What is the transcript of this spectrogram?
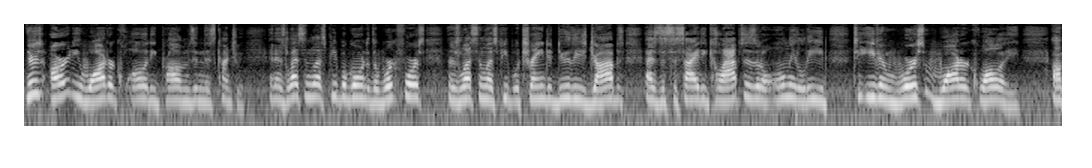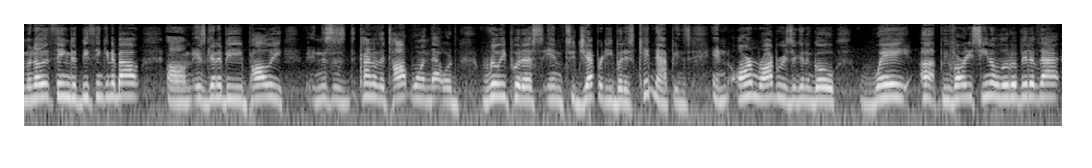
There's already water quality problems in this country. And as less and less people go into the workforce, there's less and less people trained to do these jobs. As the society collapses, it'll only lead to even worse water quality. Um, another thing to be thinking about um, is going to be probably, and this is kind of the top one that would really put us into jeopardy, but is kidnappings and armed robberies are going to go way up. We've already seen a little bit of that.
